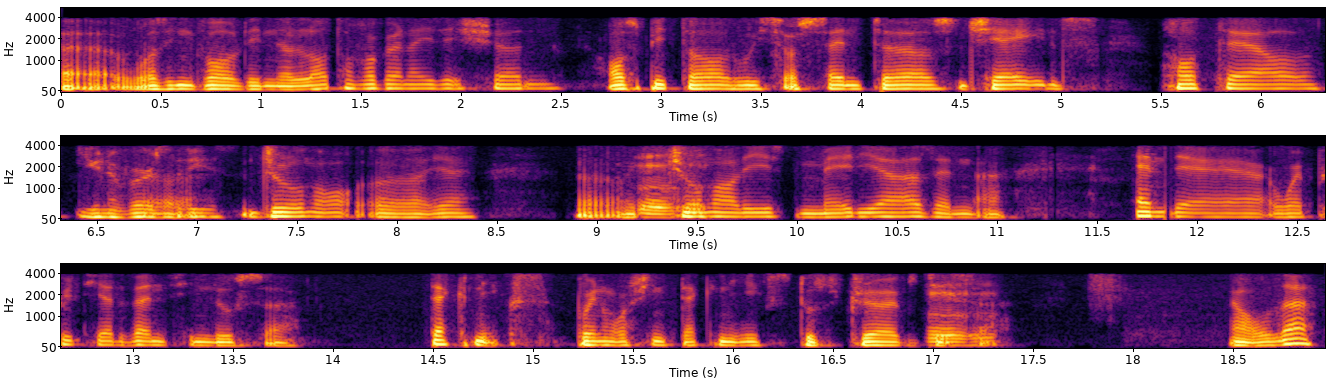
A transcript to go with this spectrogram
uh, was involved in a lot of organization, hospital, research centers, jails, hotel, Universities. uh, journal, uh, yeah, uh, Mhm. journalists, medias, and uh, and they were pretty advanced in those uh, techniques, brainwashing techniques, those drugs, those, Mhm. uh, all that.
